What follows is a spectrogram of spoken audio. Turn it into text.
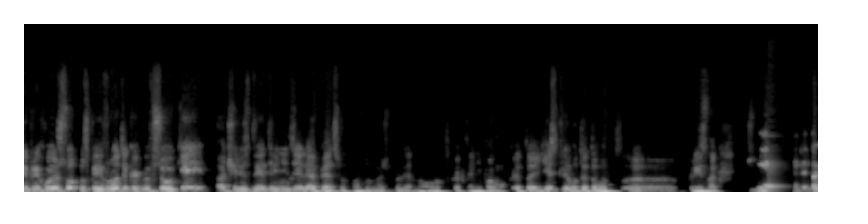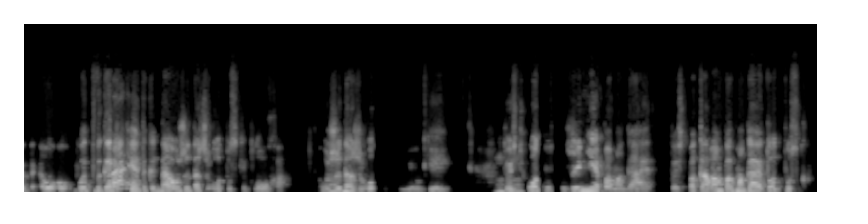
ты приходишь с отпуска, и вроде как бы все окей, а через 2-3 недели опять вот ну, думаешь, блин, ну вот как-то не помог. Это есть ли вот это вот э, признак? Нет, вот, вот выгорание это когда уже даже в отпуске плохо, уже ага. даже в отпуске не окей. Ага. То есть отпуск уже не помогает. То есть пока вам помогает отпуск,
